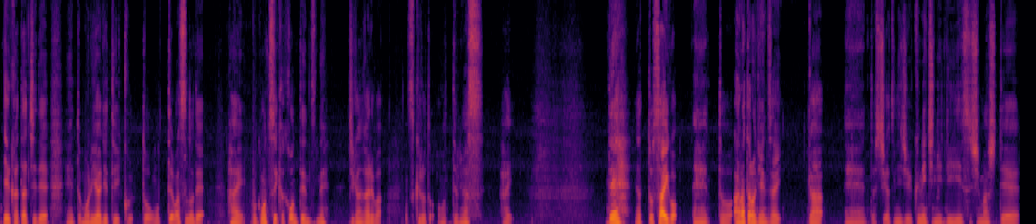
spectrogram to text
っていう形で、えー、と盛り上げていくと思ってますので、はい、僕も追加コンテンツね、時間があれば作ろうと思っております。はい。で、やっと最後、えー、っと、あなたの現在が、えー、っと7月29日にリリースしまして、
